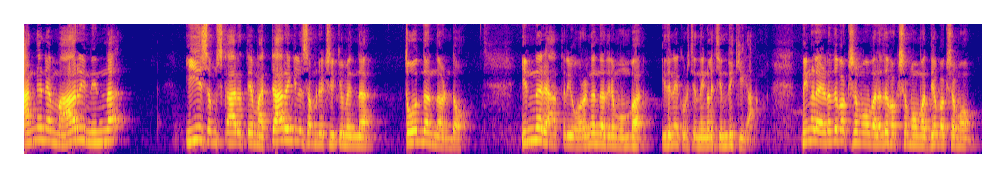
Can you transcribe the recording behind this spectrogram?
അങ്ങനെ മാറി നിന്ന് ഈ സംസ്കാരത്തെ മറ്റാരെങ്കിലും സംരക്ഷിക്കുമെന്ന് തോന്നുന്നുണ്ടോ? ഇന്ന് രാത്രി ഉറങ്ങുന്നതിന് മുമ്പ് ഇതിനെക്കുറിച്ച് നിങ്ങൾ ചിന്തിക്കുക. നിങ്ങൾ ഇടതുപക്ഷമോ വലതുപക്ഷമോ മധ്യപക്ഷമോ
